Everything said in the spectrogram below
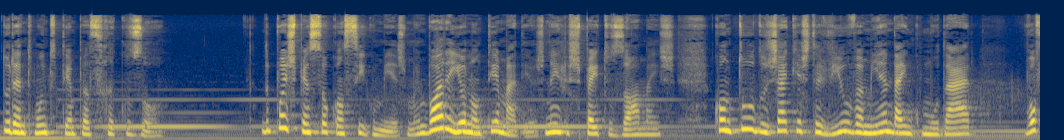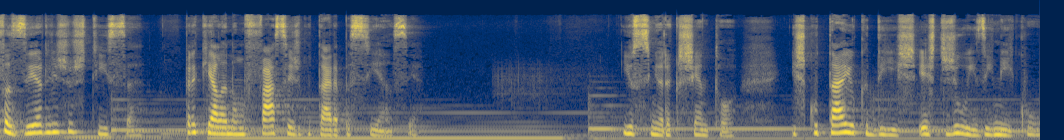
Durante muito tempo ele se recusou. Depois pensou consigo mesmo: embora eu não tema a Deus, nem respeito os homens, contudo, já que esta viúva me anda a incomodar, vou fazer-lhe justiça, para que ela não me faça esgotar a paciência. E o Senhor acrescentou: Escutai o que diz este juiz iníquo.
